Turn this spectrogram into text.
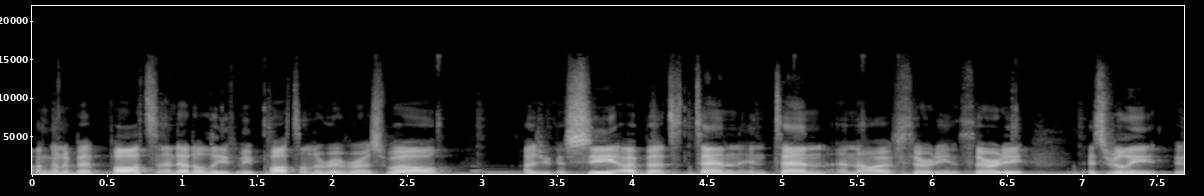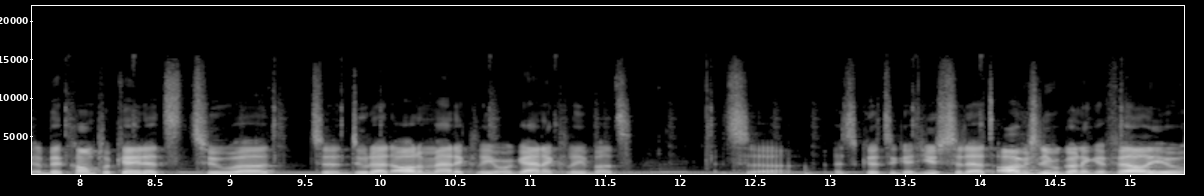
I'm gonna bet pot, and that'll leave me pot on the river as well. As you can see, I bet 10 in 10, and now I have 30 in 30. It's really a bit complicated to uh, to do that automatically, organically, but it's uh, it's good to get used to that. Obviously, we're gonna get value.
